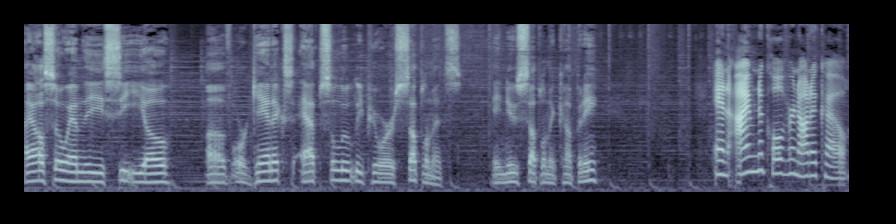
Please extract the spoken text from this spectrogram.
I also am the CEO of Organics Absolutely Pure Supplements, a new supplement company. And I'm Nicole Vernatico.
